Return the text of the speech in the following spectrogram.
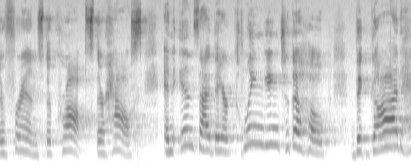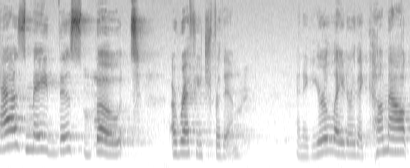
their friends, their crops, their house. And inside, they are clinging to the hope that God has made this boat a refuge for them. And a year later, they come out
